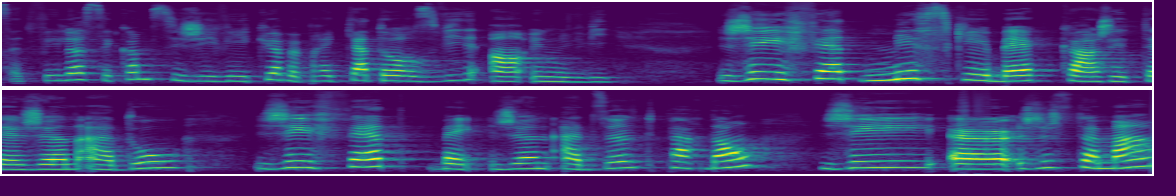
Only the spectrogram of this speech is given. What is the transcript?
cette fille-là, c'est comme si j'ai vécu à peu près 14 vies en une vie. J'ai fait Miss Québec quand j'étais jeune ado j'ai fait, ben, jeune adulte, pardon, j'ai euh, justement,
